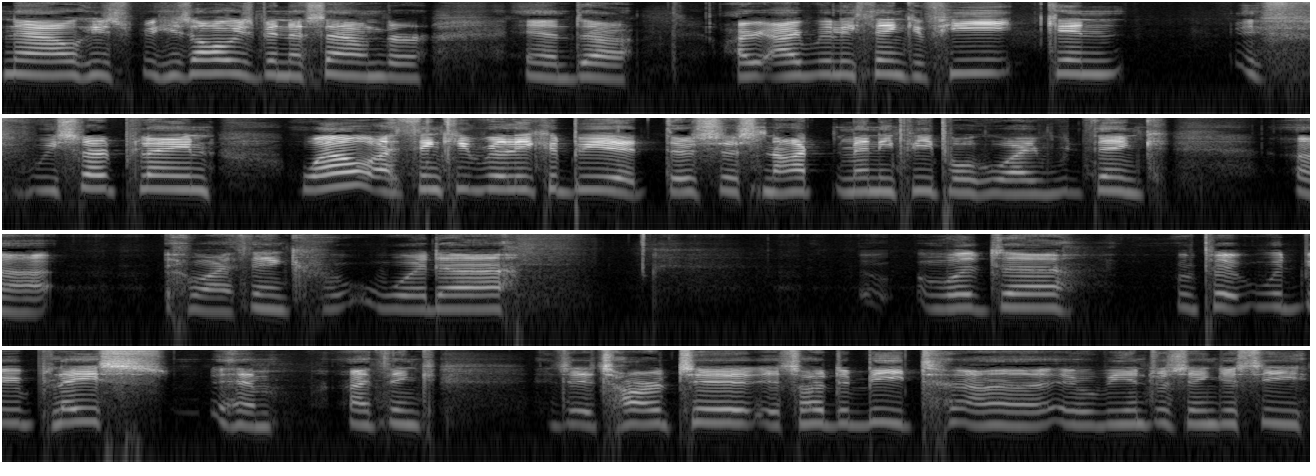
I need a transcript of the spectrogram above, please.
now. He's he's always been a sounder, and uh, I, I really think if he if we start playing well, I think he really could be it. There's just not many people who I think, uh, who I think would, uh, would, uh, would, replace him. I think it's, hard to, it's hard to beat. Uh, it would be interesting to see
